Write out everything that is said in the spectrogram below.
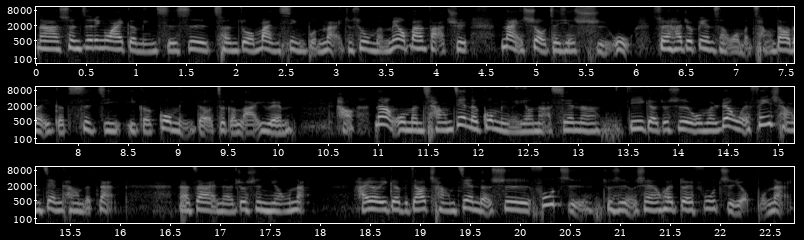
那甚至另外一个名词是称作慢性不耐，就是我们没有办法去耐受这些食物，所以它就变成我们肠道的一个刺激，一个过敏的这个来源。好，那我们常见的过敏源有哪些呢？第一个就是我们认为非常健康的蛋，那再来呢就是牛奶，还有一个比较常见的是麸质，就是有些人会对麸质有不耐。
